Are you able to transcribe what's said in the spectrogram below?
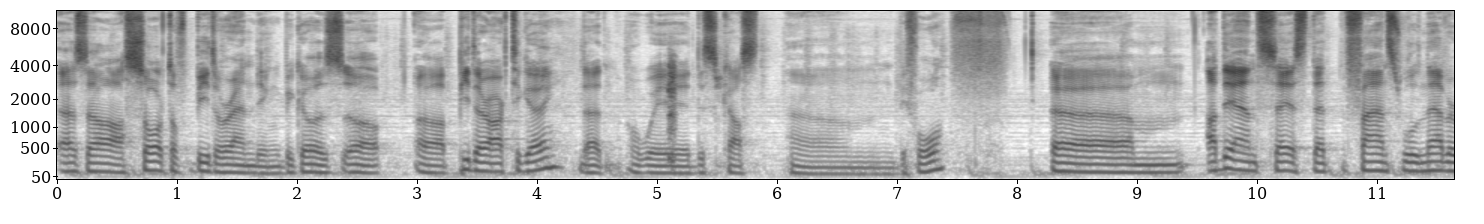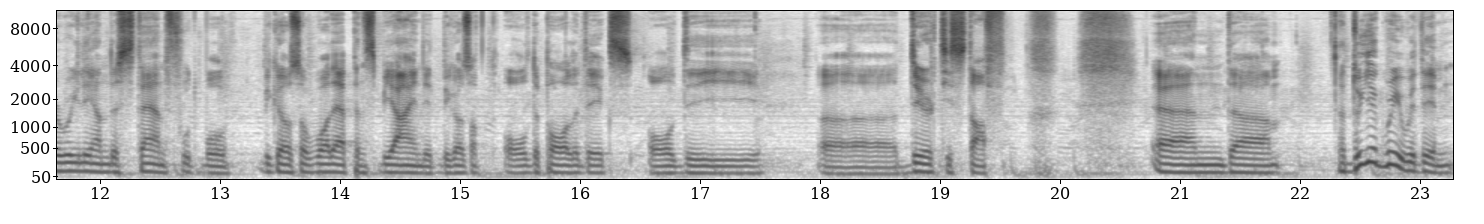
has a sort of bitter ending because uh, uh, Peter Hargitay, that we discussed um, before, um, at the end says that fans will never really understand football because of what happens behind it, because of all the politics, all the uh, dirty stuff. and um, do you agree with him?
